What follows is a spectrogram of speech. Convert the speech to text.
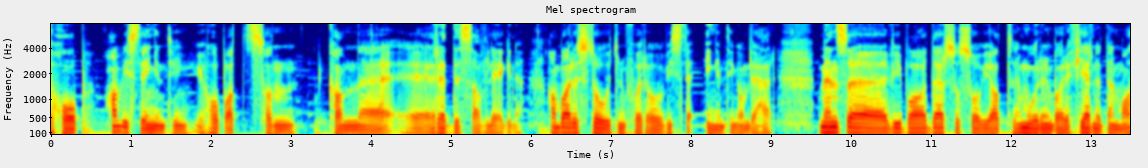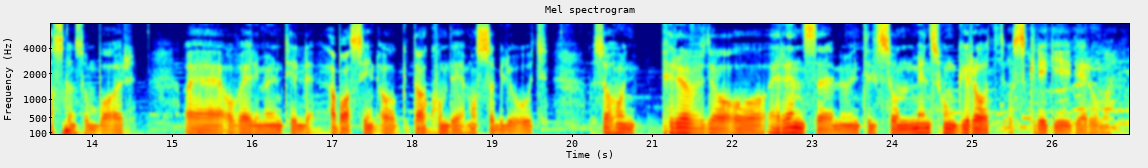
håp. Han visste ingenting. I håp at sånn kan eh, reddes av legene. Han bare sto utenfor og visste ingenting om det her. Mens eh, vi var der, så så vi at moren bare fjernet den masken som var eh, over i munnen til Abbasin, og da kom det masse blod ut. Så hun prøvde å rense munnen til sånn mens hun gråt og skrek i det rommet.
